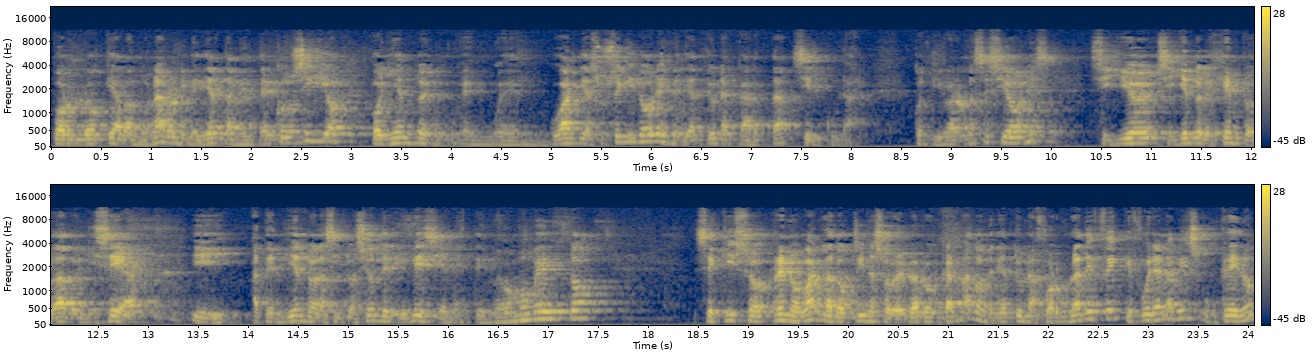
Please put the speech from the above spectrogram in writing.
por lo que abandonaron inmediatamente el concilio, poniendo en, guardia a sus seguidores mediante una carta circular. Continuaron las sesiones, siguiendo el ejemplo dado en Nicea y atendiendo a la situación de la Iglesia en este nuevo momento, se quiso renovar la doctrina sobre el verbo encarnado mediante una fórmula de fe que fuera a la vez un credo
